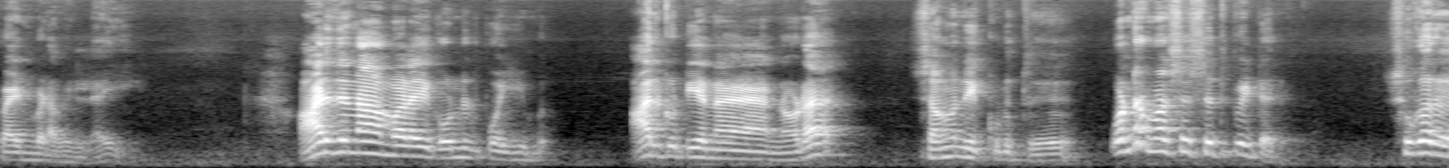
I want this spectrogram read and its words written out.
பயன்படவில்லை. ஆறுதனாமலை கொண்டு போய் ஆறுக்குட்டி சம்மந்தி கொடுத்து ஒன்றரை மாதம் செத்து போயிட்டார். சுகர்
